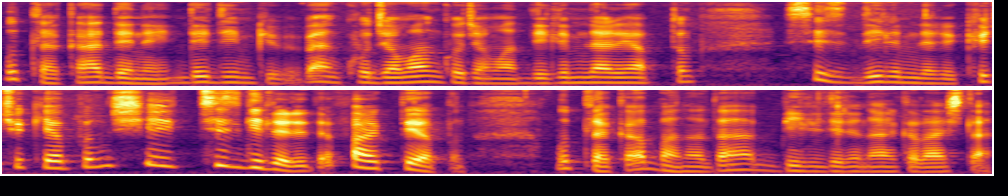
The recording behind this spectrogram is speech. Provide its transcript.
Mutlaka deneyin. Dediğim gibi ben kocaman kocaman dilimler yaptım. Siz dilimleri küçük yapın, şey, çizgileri de farklı yapın. Mutlaka bana da bildirin arkadaşlar.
